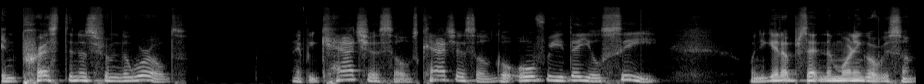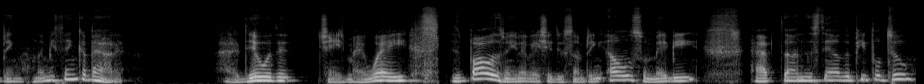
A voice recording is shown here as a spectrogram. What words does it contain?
impressed in us from the world. And if we catch ourselves, catch ourselves, go over your day, you'll see when you get upset in the morning over something, let me think about it. How to deal with it, change my way. This bothers me. Maybe I should do something else, or maybe have to understand other people too.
